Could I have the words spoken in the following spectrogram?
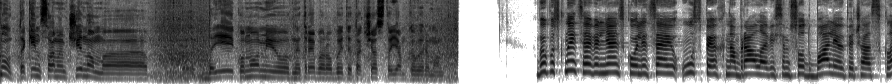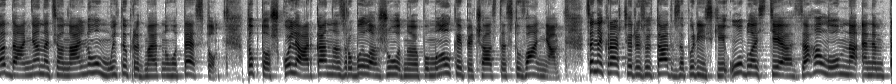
Ну, таким самим чином дає економію, не треба робити так часто ямковий ремонт. Випускниця Вільнянського ліцею Успіх набрала 800 балів під час складання національного мультипредметного тесту. Тобто школярка не зробила жодної помилки під час тестування. Це найкращий результат в Запорізькій області. Загалом на НМТ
